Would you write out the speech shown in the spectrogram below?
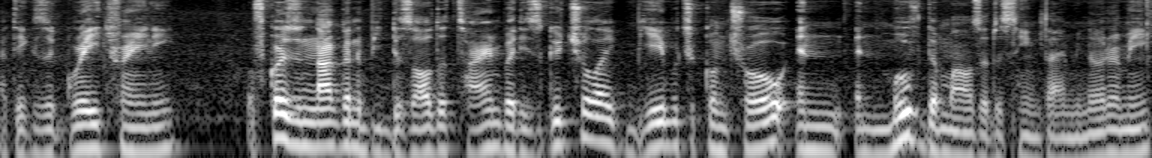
I think it's a great training. Of course it's not gonna be this all the time but it's good to like be able to control and and move the mouse at the same time you know what I mean?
